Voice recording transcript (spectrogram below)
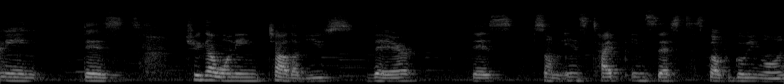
I mean, there's trigger warning child abuse there. There's some type incest stuff going on.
